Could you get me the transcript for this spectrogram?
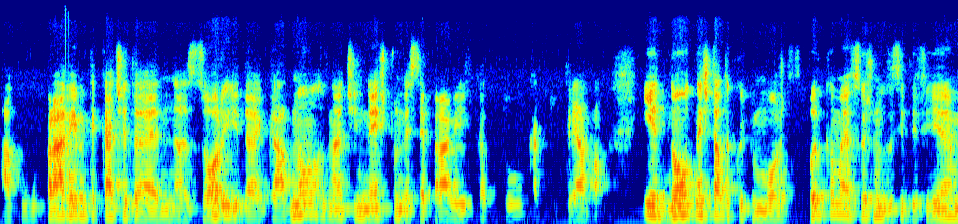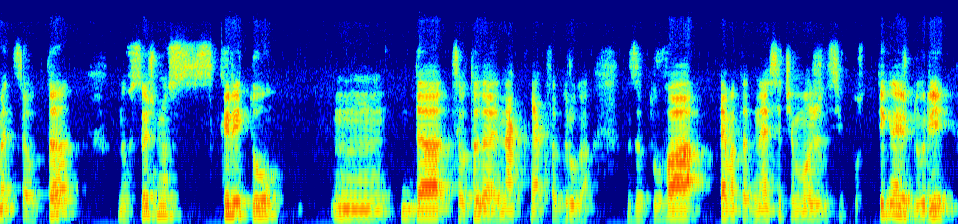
ако го правим така, че да е назор и да е гадно, значи нещо не се прави като, както трябва. И едно от нещата, които може да сбъркаме е всъщност да си дефинираме целта, но всъщност скрито да, целта да е някаква друга. Затова темата днес е, че можеш да си постигнеш дори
